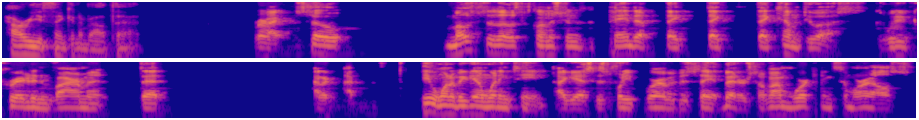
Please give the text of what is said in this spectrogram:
How are you thinking about that? Right. So most of those clinicians they end up they they they come to us because we've created an environment that I, I, people want to be a winning team. I guess is what where I would say it better. So if I'm working somewhere else,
